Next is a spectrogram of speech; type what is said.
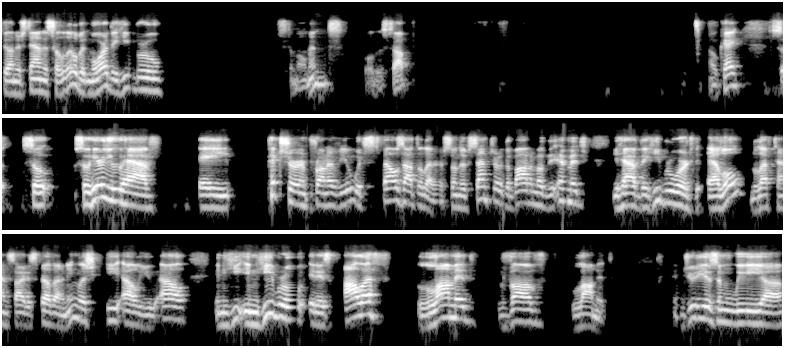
to understand this a little bit more. The Hebrew. Just a moment. Pull this up. Okay, so so so here you have a picture in front of you which spells out the letters. So in the center, of the bottom of the image, you have the Hebrew word Elul. The left-hand side is spelled out in English, E-L-U-L. In, he, in Hebrew, it is Aleph, Lamed, Vav, Lamed. In Judaism, we, uh,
